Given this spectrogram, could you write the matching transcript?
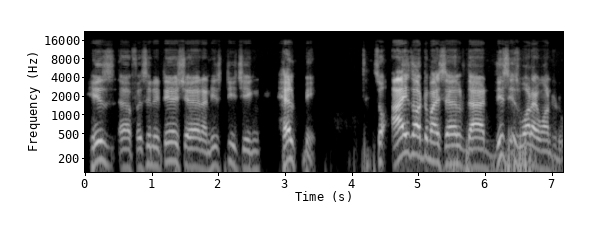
his uh, facilitation and his teaching helped me. So I thought to myself that this is what I want to do.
